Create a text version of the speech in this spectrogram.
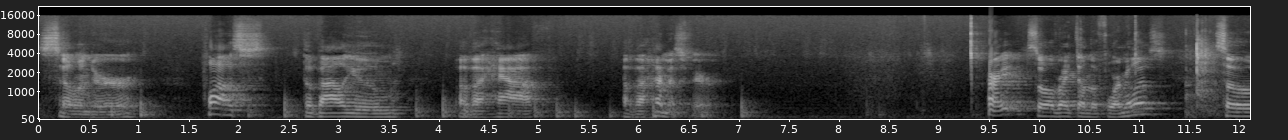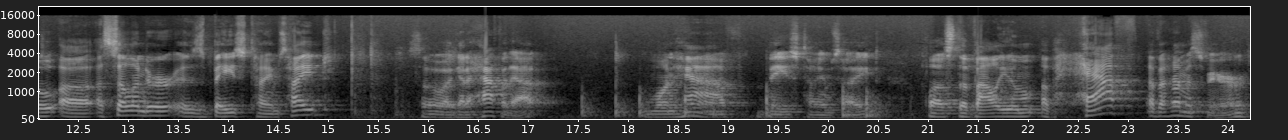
cylinder plus the volume of a half of a hemisphere. All right, so I'll write down the formulas. So uh, a cylinder is base times height. So I got a half of that. One half base times height plus the volume of half of a hemisphere.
